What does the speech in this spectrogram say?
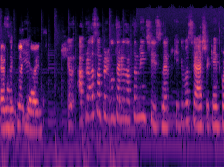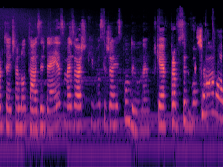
é muito legal isso. Eu, a próxima pergunta era exatamente isso, né? Por que, que você acha que é importante anotar as ideias? Mas eu acho que você já respondeu, né? Porque é pra você voltar. Só,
